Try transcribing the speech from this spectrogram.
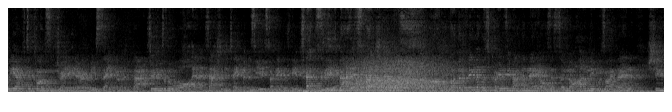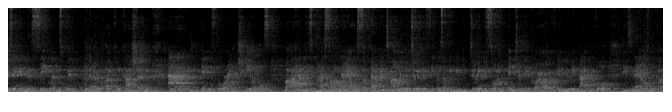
we have to concentrate here and be safe. And I backed her into the wall, and it's actually the tape that was used, I think, is the intensity in that guy then shooting in this sequence with, you know, a concussion and in four-inch heels. But I had these press-on nails, so every time we were doing the sequence and we'd be doing this sort of intricate choreography of moving back and forth, these nails would go.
